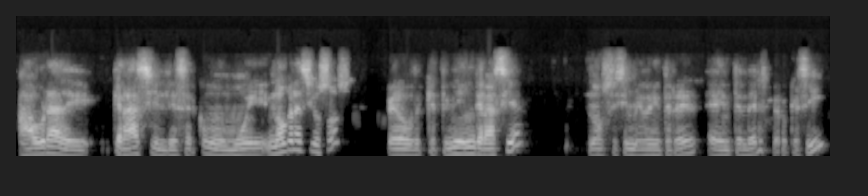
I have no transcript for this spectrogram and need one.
aura de grácil, de ser como muy, no graciosos, pero de que tenían gracia, no sé si me doy a entender, entender espero que sí,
